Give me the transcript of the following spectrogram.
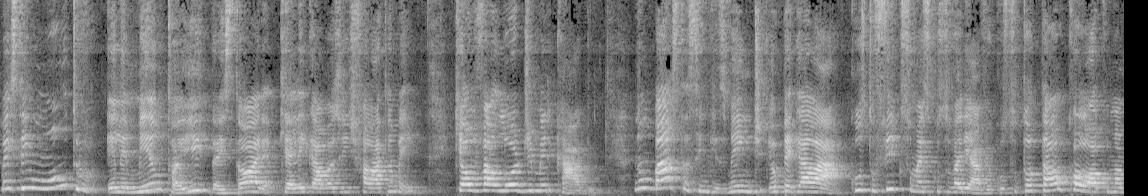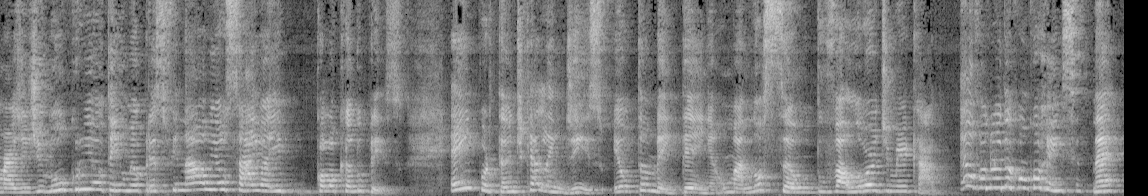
Mas tem um outro elemento aí da história que é legal a gente falar também, que é o valor de mercado. Não basta simplesmente eu pegar lá custo fixo mais custo variável, custo total, coloco uma margem de lucro e eu tenho o meu preço final e eu saio aí colocando o preço. É importante que além disso eu também tenha uma noção do valor de mercado. É o valor da concorrência, né?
